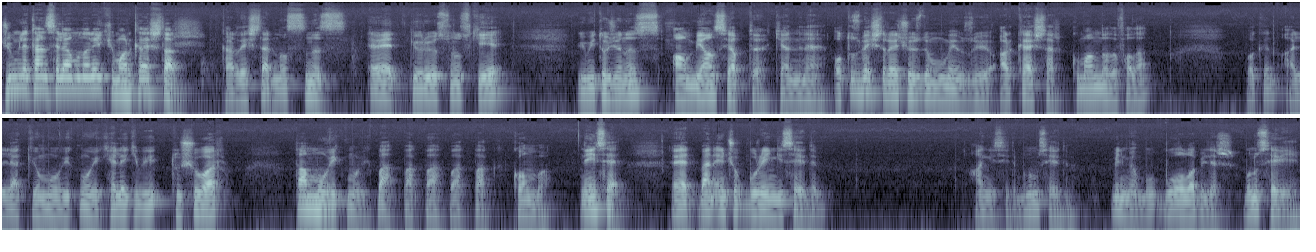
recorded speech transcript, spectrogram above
Cümleten selamun aleyküm arkadaşlar. Kardeşler nasılsınız? Evet görüyorsunuz ki Ümit hocanız ambiyans yaptı kendine. 35 liraya çözdüm bu mevzuyu. Arkadaşlar kumandalı falan. Bakın Allakyo Movik Movik. Hele ki bir tuşu var. Tam Movik Movik. Bak bak bak bak bak. Combo. Neyse. Evet ben en çok bu rengi sevdim. Hangisiydi? Bunu mu sevdim? Bilmiyorum. Bu, bu olabilir. Bunu seveyim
